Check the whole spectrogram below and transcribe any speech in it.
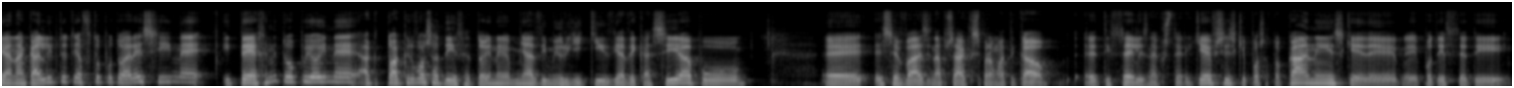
και ανακαλύπτει ότι αυτό που του αρέσει είναι η τέχνη, το οποίο είναι το ακριβώς αντίθετο. Είναι μια δημιουργική διαδικασία που ε, σε βάζει να ψάξεις πραγματικά ε, τι θέλεις να εξωτερικεύσεις και πώς θα το κάνεις και ε, υποτίθεται ότι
